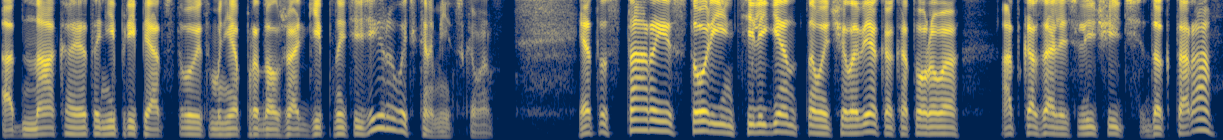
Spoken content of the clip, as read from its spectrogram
Однако это не препятствует мне продолжать гипнотизировать Крамицкого. Это старая история интеллигентного человека, которого отказались лечить доктора —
